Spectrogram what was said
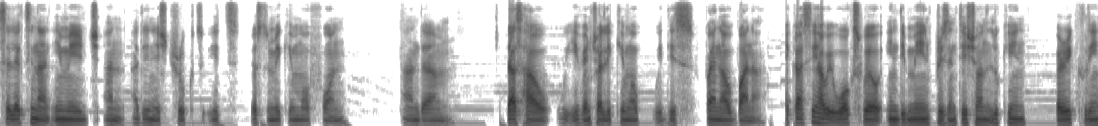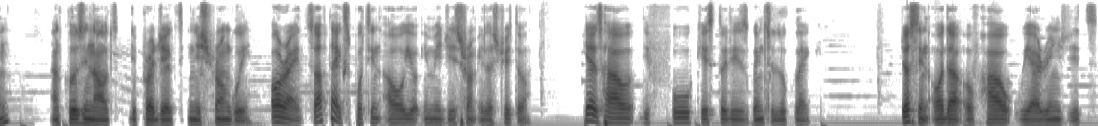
selecting an image and adding a stroke to it just to make it more fun. And um, that's how we eventually came up with this final banner. You can see how it works well in the main presentation looking very clean and closing out the project in a strong way. Alright, so after exporting all your images from Illustrator, here's how the full case study is going to look like. Just in order of how we arranged it.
